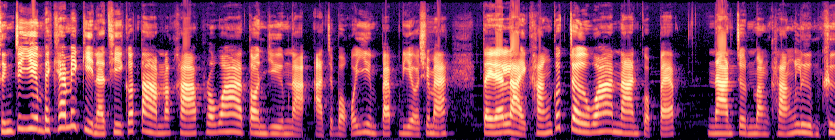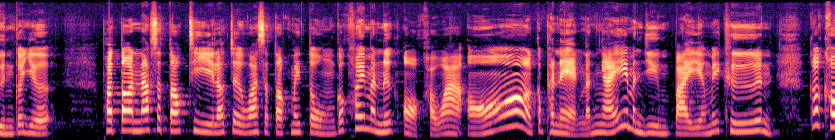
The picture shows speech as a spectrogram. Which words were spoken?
ถึงจะยืมไปแค่ไม่กี่นาทีก็ตามนะคะ เพราะว่าตอนยืมนะ่ะอาจจะบอกว่ายืมแป๊บเดียวใช่ไหมแต่หลาย ๆ ครั้งก็เจอว่านานกว่าแป๊บ นานจนบางครั้งลืมคืนก็เยอะ อตอนนับสต็อกทีแล้วเจอว่าสต็อกไม่ตรง ก็ค่อยมานึกออกค่ะว่า อ๋อ ก็แผนกนั้นไงมันยืมไปยังไม่คืน ก็เขา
